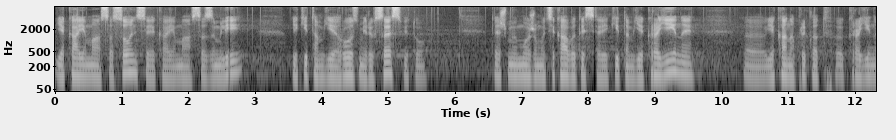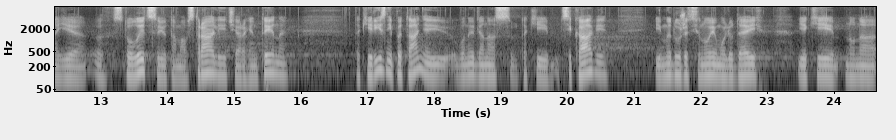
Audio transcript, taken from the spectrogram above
яка є маса Сонця, яка є маса Землі, які там є розміри Всесвіту. Теж ми можемо цікавитися, які там є країни, е, яка, наприклад, країна є е, столицею там, Австралії чи Аргентини. Такі різні питання, і вони для нас такі цікаві, і ми дуже цінуємо людей, які ну, на,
